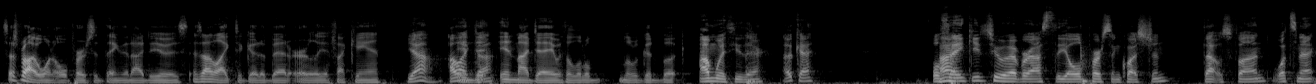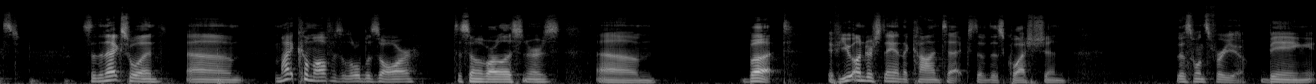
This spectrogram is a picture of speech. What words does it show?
so that's probably one old person thing that i do is, is i like to go to bed early if i can Yeah. I like that. End my day with a little little good book I'm with you there. Okay. Well, All right. thank you to whoever asked the old person question. That was fun. What's next? So the next one um, might come off as a little bizarre to some of our listeners, um, but if you understand the context of this question, This one's for you. being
